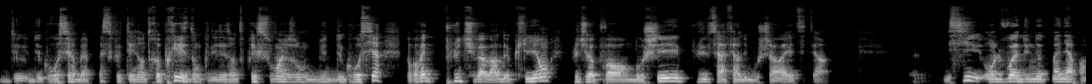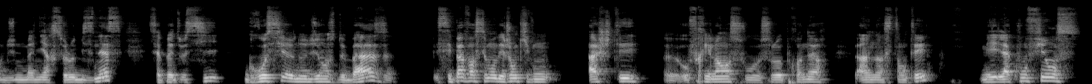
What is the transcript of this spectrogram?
de, de grossir bah, parce que tu une entreprise, donc les entreprises souvent elles ont le but de grossir. Donc en fait, plus tu vas avoir de clients, plus tu vas pouvoir embaucher, plus ça va faire du bouche à oreille, etc. Mais si on le voit d'une autre manière, par exemple d'une manière solo business, ça peut être aussi grossir une audience de base. C'est pas forcément des gens qui vont acheter euh, au freelance ou au solopreneur à un instant T, mais la confiance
